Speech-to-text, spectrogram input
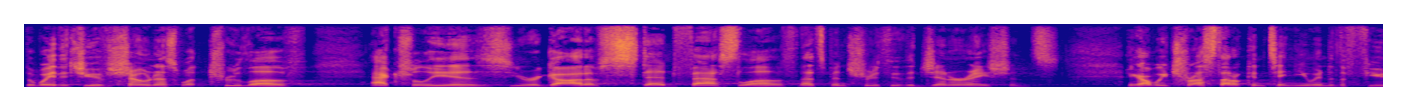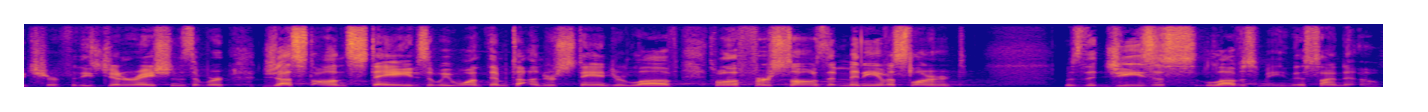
the way that you have shown us what true love actually is. You're a God of steadfast love. That's been true through the generations. And God, we trust that'll continue into the future for these generations that were just on stage, that we want them to understand your love. It's one of the first songs that many of us learned was that Jesus loves me. This I know.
